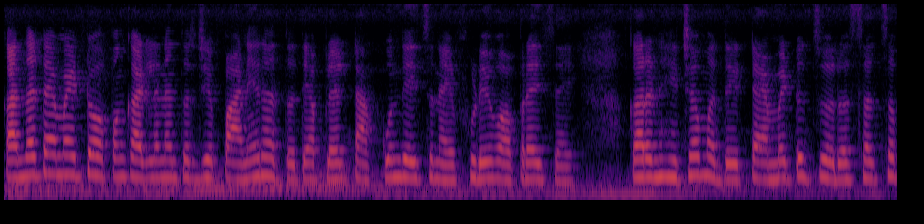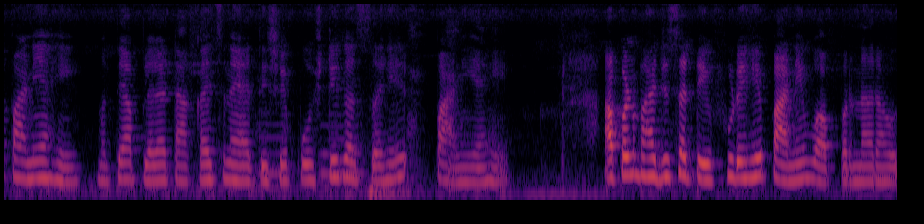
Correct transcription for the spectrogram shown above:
कांदा टॅमॅटो आपण काढल्यानंतर जे पाणी राहतं ते आपल्याला टाकून द्यायचं नाही पुढे वापरायचं आहे. कारण ह्याच्यामध्ये टॅमॅटोचं रसाचं पाणी आहे मग ते आपल्याला टाकायचं नाही अतिशय पौष्टिक असं हे पाणी आहे. आपण भाजीसाठी पुढे हे पाणी वापरणार आहोत.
